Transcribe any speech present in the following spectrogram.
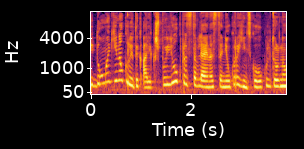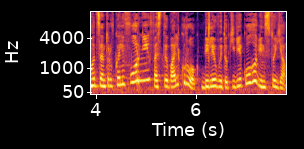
Відомий кінокритик Алік Шпилюк представляє на сцені Українського культурного центру в Каліфорнії фестиваль Крок, біля витоків якого він стояв.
